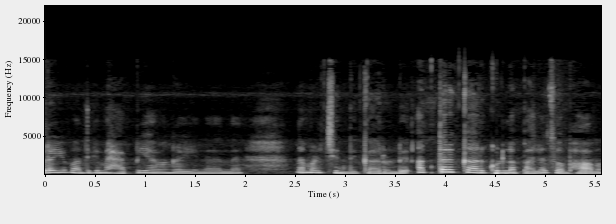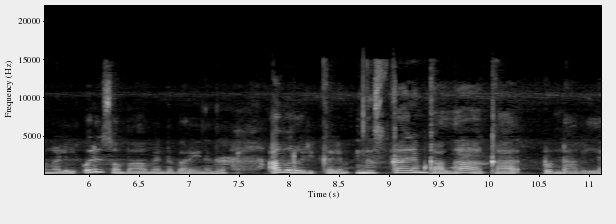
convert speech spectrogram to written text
ഇത്രയും അധികം ഹാപ്പി ആവാൻ കഴിയുന്നതെന്ന് നമ്മൾ ചിന്തിക്കാറുണ്ട്. അത്തരക്കാർക്കുള്ള പല സ്വഭാവങ്ങളിൽ ഒരു സ്വഭാവം എന്ന് പറയുന്നത് അവർ ഒരിക്കലും നിസ്കാരം കഥ ആക്കാ ഉണ്ടാവില്ല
